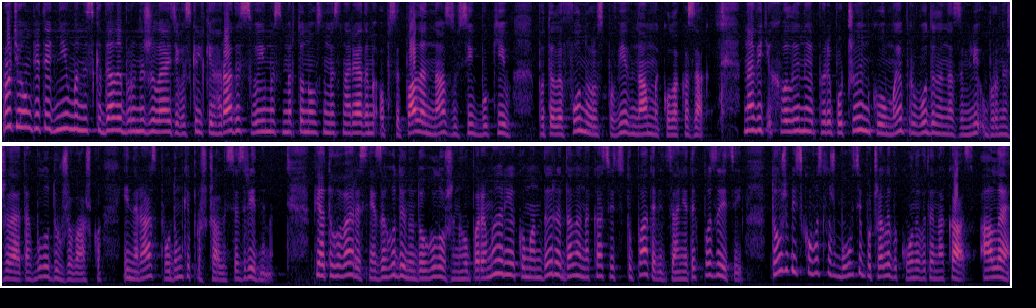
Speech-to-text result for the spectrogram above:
Протягом п'яти днів ми не скидали бронежилетів, оскільки гради своїми смертоносними снарядами обсипали нас з усіх боків. По телефону розповів нам Микола Козак. Навіть хвилини перепочинку ми проводили на землі у бронежилетах. Було дуже важко і не раз подумки прощалися з рідними. 5 вересня, за годину до оголошеного перемир'я, командири дали наказ відступати від зайнятих позицій. Тож військовослужбовці почали виконувати наказ. Але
